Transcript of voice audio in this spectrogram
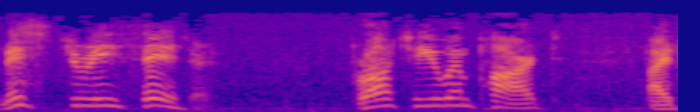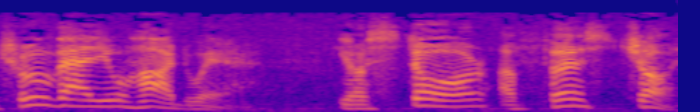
Mystery Theater, brought to you in part by True Value Hardware, your store of first choice.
